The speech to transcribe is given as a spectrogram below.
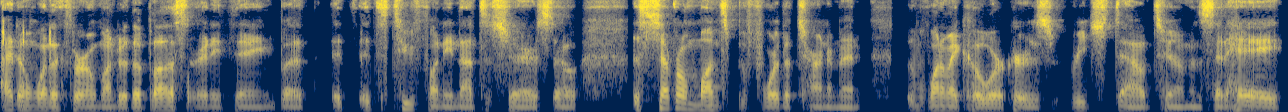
I don't want to throw him under the bus or anything, but it, it's too funny not to share. So, several months before the tournament, one of my coworkers reached out to him and said, "Hey,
